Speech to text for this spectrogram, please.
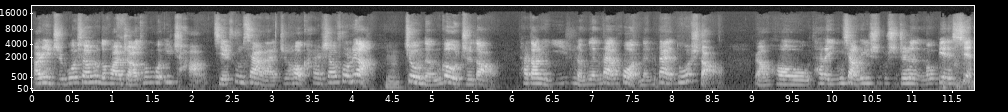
而你直播销售的话，只要通过一场结束下来之后看销售量，就能够知道它到底一是能不能带货，能带多少，然后它的影响力是不是真的能够变现。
